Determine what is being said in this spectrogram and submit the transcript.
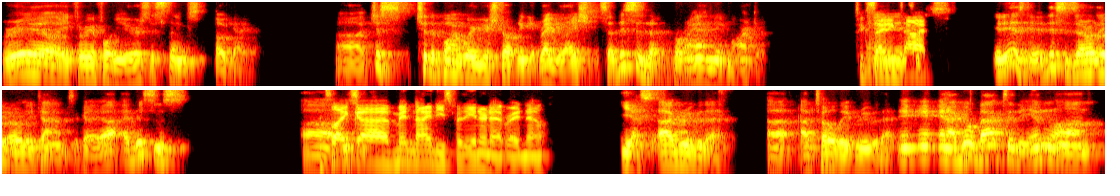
Really, three or four years, this thing's okay. Uh, just to the point where you're starting to get regulation. So this is a brand new market. It's exciting it's, times. It is, dude. This is early, early times. Okay, I, this is. Uh, it's like uh, mid '90s for the internet right now. Yes, I agree with that. Uh, I totally agree with that. And, and, and, I go back to the Enron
